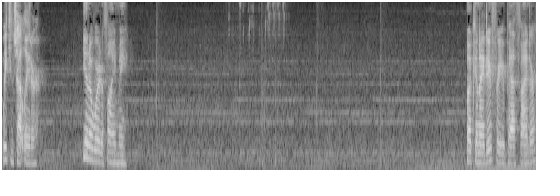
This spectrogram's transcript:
We can chat later. You know where to find me. What can I do for you, Pathfinder?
